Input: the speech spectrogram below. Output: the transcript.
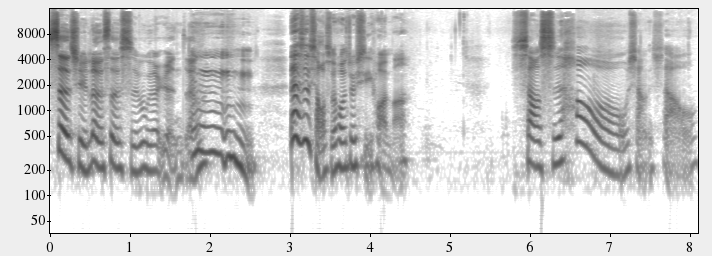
摄取垃圾食物的人，这样。嗯嗯，但是小时候就喜欢吗？小时候，我想一下哦。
